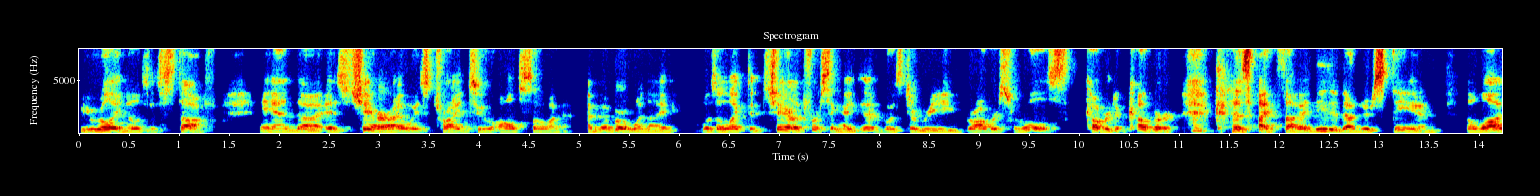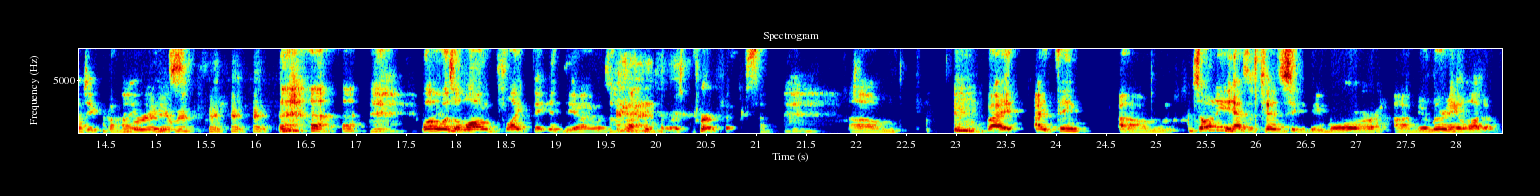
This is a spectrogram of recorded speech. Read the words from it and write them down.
he really knows his stuff. And uh, as chair, I always tried to also, I, I remember when I was elected chair, the first thing I did was to read Robert's rules cover to cover because I thought I needed to understand the logic behind it. well, it was a long flight to India. I was it was perfect. So, um, but I think um, zoning has a tendency to be more, um, you're learning a lot of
